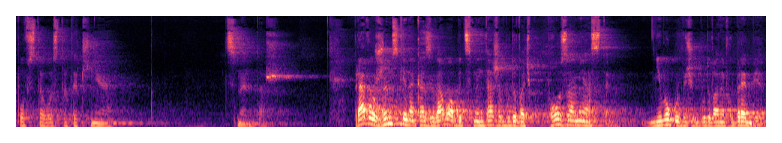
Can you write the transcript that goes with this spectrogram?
powstał ostatecznie cmentarz. Prawo rzymskie nakazywało, aby cmentarze budować poza miastem. Nie mogły być budowane w obrębie.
